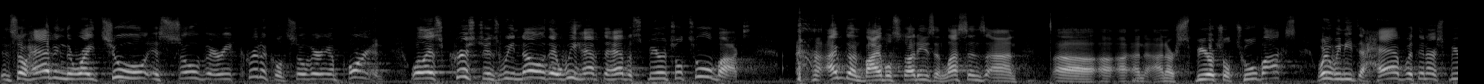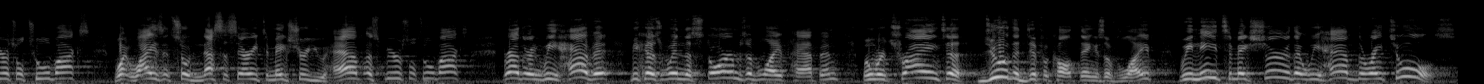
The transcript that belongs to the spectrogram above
And so having the right tool is so very critical, it's so very important. Well, as Christians, we know that we have to have a spiritual toolbox. I've done Bible studies and lessons on, uh, uh, on, on, our spiritual toolbox. What do we need to have within our spiritual toolbox? What, why is it so necessary to make sure you have a spiritual toolbox? Brethren, we have it because when the storms of life happen, when we're trying to do the difficult things of life, we need to make sure that we have the right tools.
